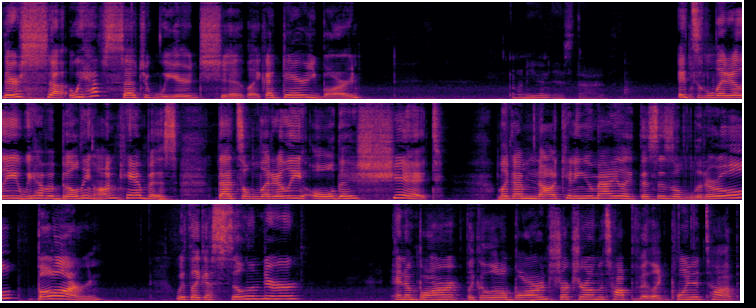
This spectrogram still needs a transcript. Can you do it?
There's so we have such weird shit like a dairy barn. What even is that? It's literally we have a building on campus that's literally old as shit. Like I'm not kidding you, Maddie. Like this is a literal barn with like a cylinder and a barn, like a little barn structure on the top of it, like pointed top.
